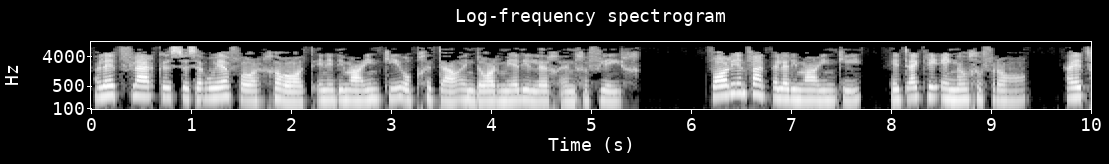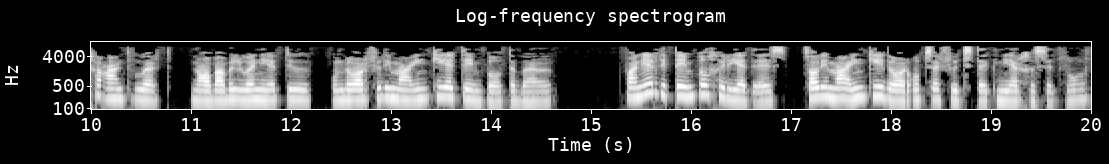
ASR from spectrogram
Hulle het vlerke soos een ooievaar gehad en het die maaienkie opgetel en daarmee die lucht ingevlieg. Waarheen vat hulle die maaienkie, het ek die engel gevra. Hij het geantwoord, na Babylonië toe, om daar vir die maaienkie een tempel te bouwen. Wanneer die tempel gereed is, zal die maaienkie daar op zijn voetstuk neergezet worden.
